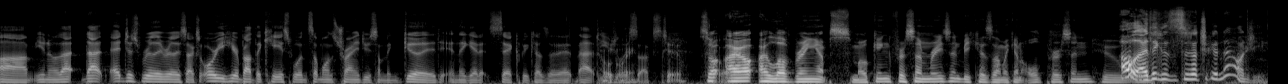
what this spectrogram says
Um, you know that that it just really really sucks. Or you hear about the case when someone's trying to do something good and they get it sick because of it. That usually Totally. sucks too. So I I love bringing up smoking for some reason because I'm like an old person who. Oh, I think this is such a good analogy.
